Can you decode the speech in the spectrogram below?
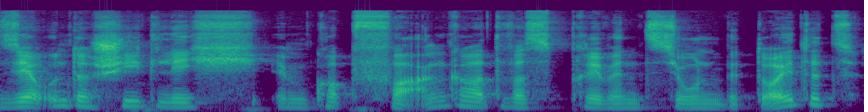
sehr unterschiedlich im Kopf verankert, was Prävention bedeutet.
